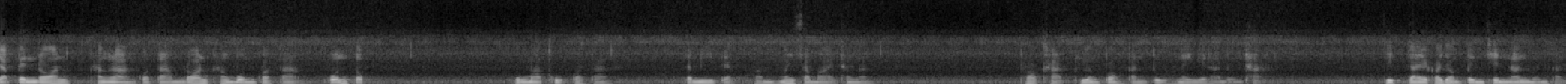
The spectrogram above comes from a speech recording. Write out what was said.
จะเป็นร้อนข้างล่างก็ตามร้อนข้างบนก็ตามฝนตก ลงมาถูกก็ตาม จะมีแต่ความไม่สบายทั้งนั้น เพราะขาดเครื่องป้องกันตัวในเวลาเดินทาง จิตใจก็ย่อมเป็นเช่นนั้นเหมือนกัน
